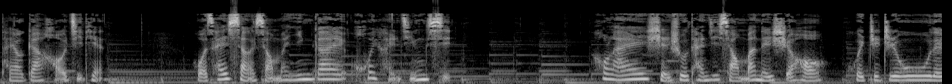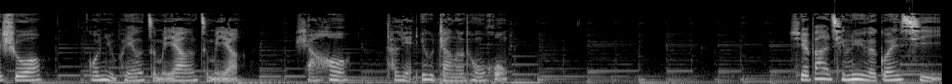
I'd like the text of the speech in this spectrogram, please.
他要干好几天。我猜想小曼应该会很惊喜。后来沈树谈起小曼的时候，会支支吾吾的说：“我女朋友怎么样怎么样。”然后他脸又涨得通红。学霸情侣的关系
